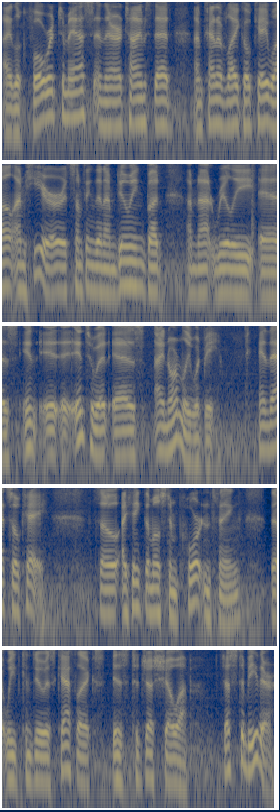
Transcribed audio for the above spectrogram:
I look forward to Mass, and there are times that I'm kind of like, okay, well, I'm here. It's something that I'm doing, but I'm not really as in, into it as I normally would be. And that's okay. So I think the most important thing that we can do as Catholics is to just show up, just to be there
